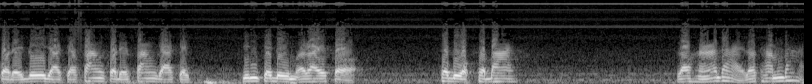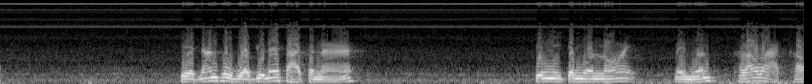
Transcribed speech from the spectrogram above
ก็ได้ดู อยากจะฟังก็ได้ฟัง อยากจะกินจะดื่มอะไรก็สะดวกสบาย เราหาได้เราทำได้เหตุนั้นผู้บวชอยู่ในศาสนา จึงมีจำนวนน้อย ไม่เหมือนคาวาสเขา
